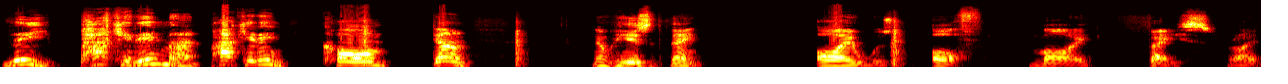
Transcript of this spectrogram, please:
Lee, pack it in, man, pack it in, calm down. Now, here's the thing I was off my face, right?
